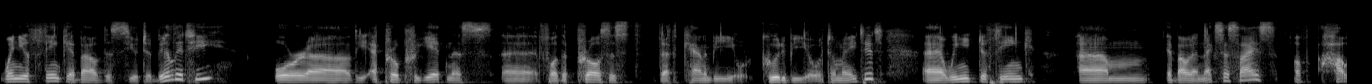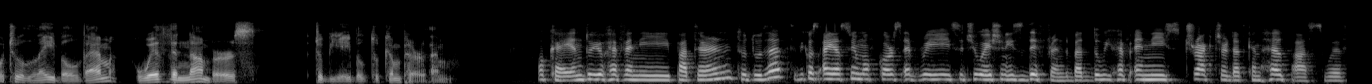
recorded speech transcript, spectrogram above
When you think about the suitability or uh, the appropriateness uh, for the process that can be or could be automated, uh, we need to think um, about an exercise of how to label them with the numbers to be able to compare them. Okay, and do you have any pattern to do that? Because I assume, of course, every situation is different, but do we have any structure that can help us with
